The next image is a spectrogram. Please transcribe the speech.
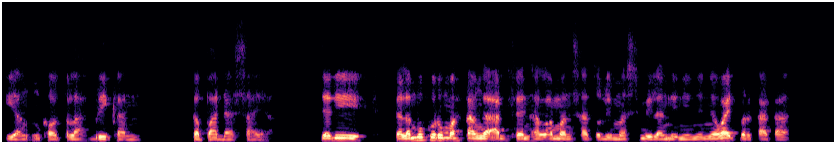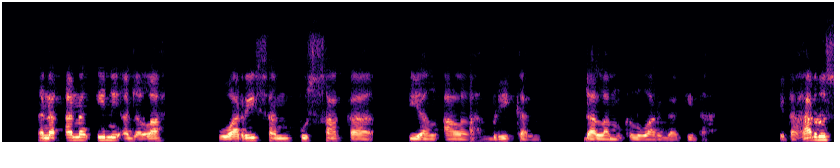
yang engkau telah berikan kepada saya. Jadi dalam buku rumah tangga Advent halaman 159 ini Nyonya White berkata, anak-anak ini adalah warisan pusaka yang Allah berikan dalam keluarga kita. Kita harus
